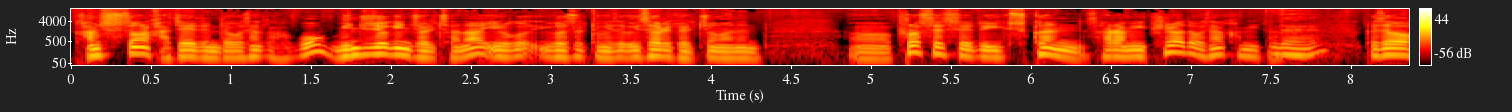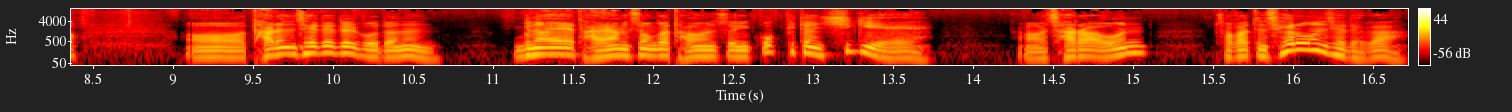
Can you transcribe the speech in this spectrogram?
감수성을 가져야 된다고 생각하고 민주적인 절차나 이것을 통해서 의사를 결정하는 어, 프로세스에도 익숙한 사람이 필요하다고 생각합니다. 네. 그래서 어, 다른 세대들보다는 문화의 다양성과 다원성이 꽃피던 시기에 어, 자라온 저 같은 새로운 세대가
